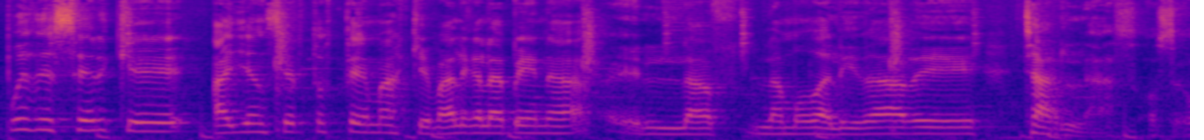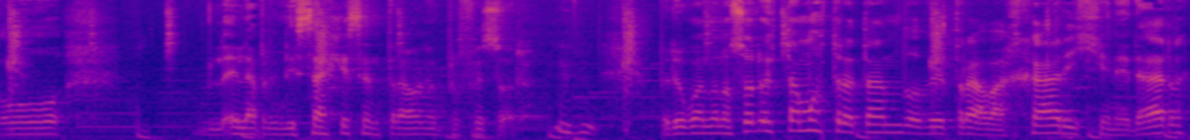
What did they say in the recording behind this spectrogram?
Puede ser que hayan ciertos temas que valga la pena eh, la, la modalidad de charlas o, el aprendizaje centrado en el profesor. Pero cuando nosotros estamos tratando de trabajar y generar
